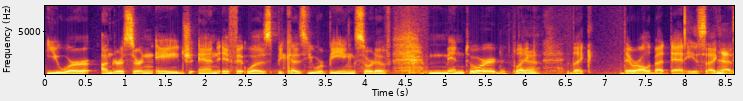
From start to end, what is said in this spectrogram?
you were under a certain age and if it was because you were being sort of mentored like Yeah. like they were all about daddies i guess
